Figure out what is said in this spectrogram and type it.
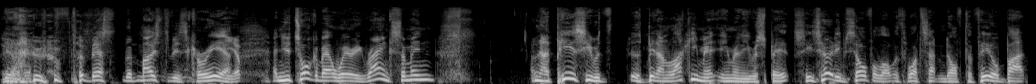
you know, the best, the most of his career. Yep. And you talk about where he ranks. I mean, you know, Pearce he was, has been unlucky in many respects. He's hurt himself a lot with what's happened off the field, but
